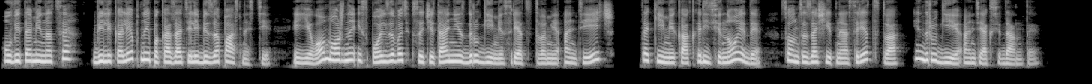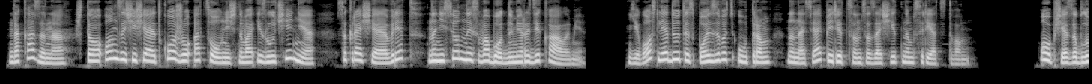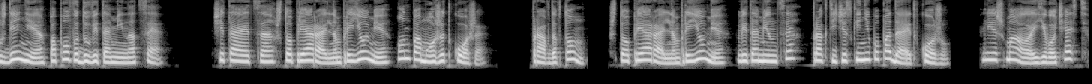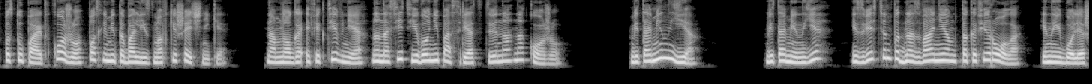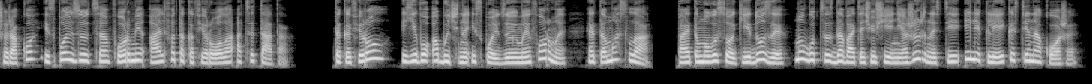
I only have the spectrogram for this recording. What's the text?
У витамина С великолепные показатели безопасности его можно использовать в сочетании с другими средствами anti-age, такими как ретиноиды, солнцезащитное средство и другие антиоксиданты. Доказано, что он защищает кожу от солнечного излучения, сокращая вред, нанесенный свободными радикалами. Его следует использовать утром, нанося перед солнцезащитным средством. Общее заблуждение по поводу витамина С. Считается, что при оральном приеме он поможет коже. Правда в том, что при оральном приеме витамин С практически не попадает в кожу. Лишь малая его часть поступает в кожу после метаболизма в кишечнике. Намного эффективнее наносить его непосредственно на кожу. Витамин Е. Витамин Е известен под названием токоферола и наиболее широко используется в форме альфа-токоферола ацетата. Токоферол и его обычно используемые формы – это масла, поэтому высокие дозы могут создавать ощущение жирности или клейкости на коже.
